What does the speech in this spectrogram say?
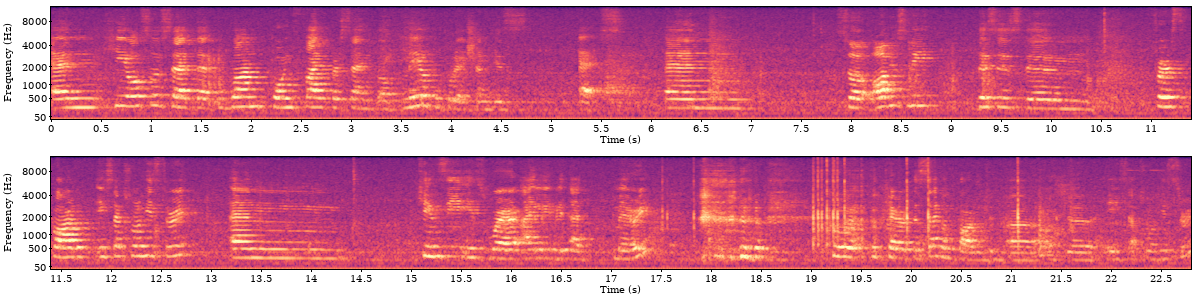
And he also said that 1.5 percent of male population is X. And so obviously this is the um, first part of asexual history and Kinsey is where I leave it at Mary, who took care of the second part of the, uh, of the asexual history.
